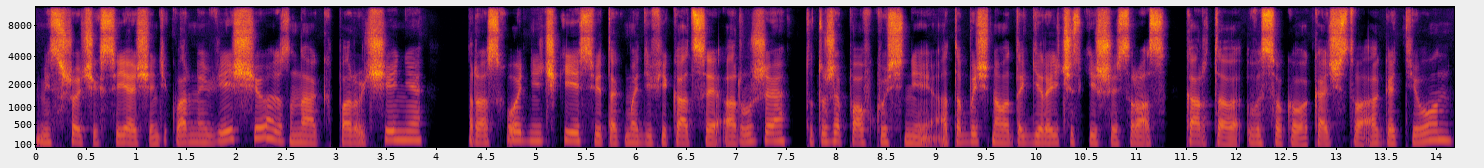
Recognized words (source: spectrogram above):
Мешочек сияющей антикварной вещью, знак поручения, расходнички, свиток модификации оружия. Тут уже повкуснее. От обычного до героический 6 раз. Карта высокого качества Агатион,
